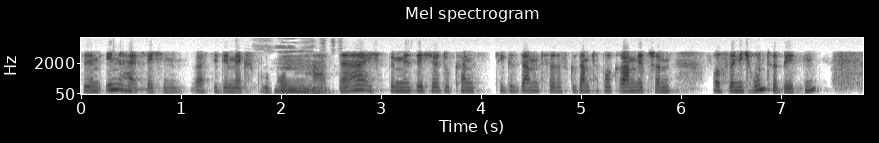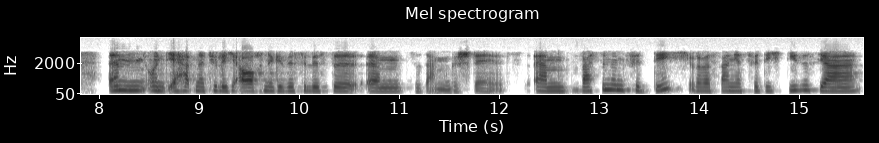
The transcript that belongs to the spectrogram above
zu dem Inhaltlichen, was die Demex geboten mhm. hat. Ne? Ich bin mir sicher, du kannst die gesamte, das gesamte Programm jetzt schon auswendig runterbeten. Ähm, und ihr habt natürlich auch eine gewisse Liste ähm, zusammengestellt. Ähm, was sind denn für dich oder was waren jetzt für dich dieses Jahr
